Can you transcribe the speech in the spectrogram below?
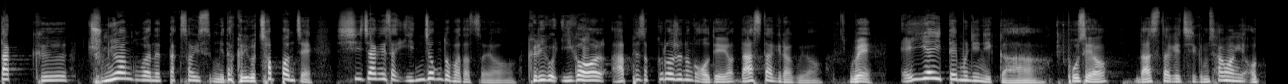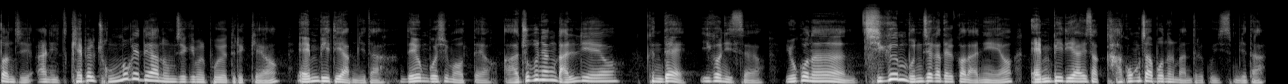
딱 그 중요한 구간에 딱 서 있습니다. 그리고 첫 번째 시장에서 인정도 받았어요. 그리고 이걸 앞에서 끌어주는 거 어디예요? 나스닥이라고요. 왜? AI 때문이니까 보세요. 나스닥의 지금 상황이 어떤지 아니 개별 종목에 대한 움직임을 보여드릴게요. 엔비디아입니다. 내용 보시면 어때요? 아주 그냥 난리예요. 근데 이건 있어요. 요거는 지금 문제가 될 건 아니에요. 엔비디아에서 가공 자본을 만들고 있습니다.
